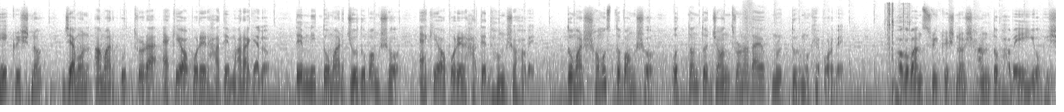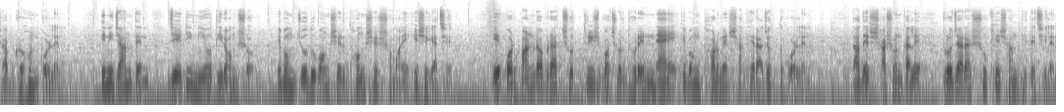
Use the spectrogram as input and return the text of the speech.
হে কৃষ্ণ, যেমন আমার পুত্ররা একে অপরের হাতে মারা গেল, তেমনি তোমার যদুবংশ একে অপরের হাতে ধ্বংস হবে। তোমার সমস্ত বংশ অত্যন্ত যন্ত্রণাদায়ক মৃত্যুর মুখে পড়বে। ভগবান শ্রীকৃষ্ণ শান্তভাবে এই অভিশাপ গ্রহণ করলেন। তিনি জানতেন যে এটি নিয়তির অংশ এবং যদুবংশের ধ্বংসের সময় এসে গেছে। এরপর পাণ্ডবরা ছত্রিশ বছর ধরে ন্যায় এবং ধর্মের সাথে রাজত্ব করলেন। তাদের শাসনকালে প্রজারা সুখে শান্তিতে ছিলেন।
